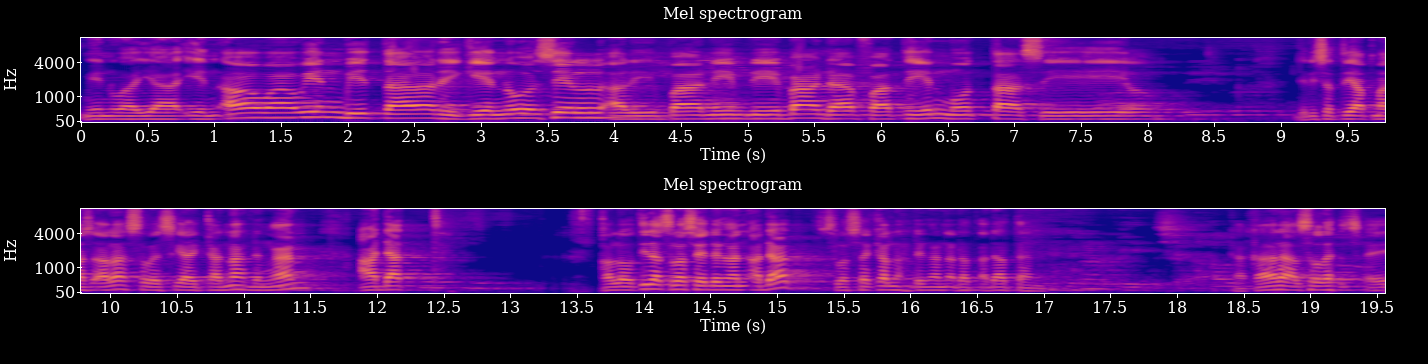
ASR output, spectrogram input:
min wayain awawin bitarikin usil. Alifanim di ba'da fatin mutasil. Jadi setiap masalah selesaikanlah dengan adat. Kalau tidak selesai dengan adat, selesaikanlah dengan adat-adatan. kakara selesai.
